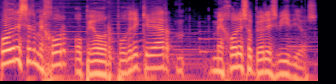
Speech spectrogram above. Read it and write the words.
Podré ser mejor o peor, podré crear mejores o peores vídeos,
